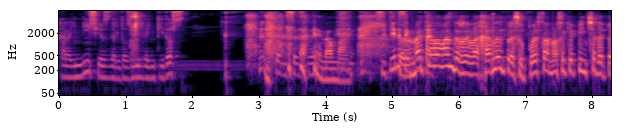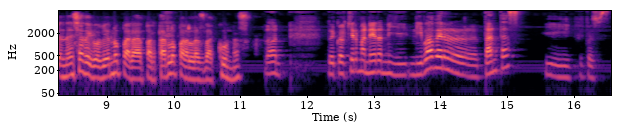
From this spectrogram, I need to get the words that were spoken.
a inicios del 2022. Entonces, güey, No man. si tienes Pero en no cuenta. acababan de rebajarle el presupuesto a no sé qué pinche dependencia de gobierno para apartarlo para las vacunas. No, de cualquier manera, ni, ni va a haber tantas. Y pues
